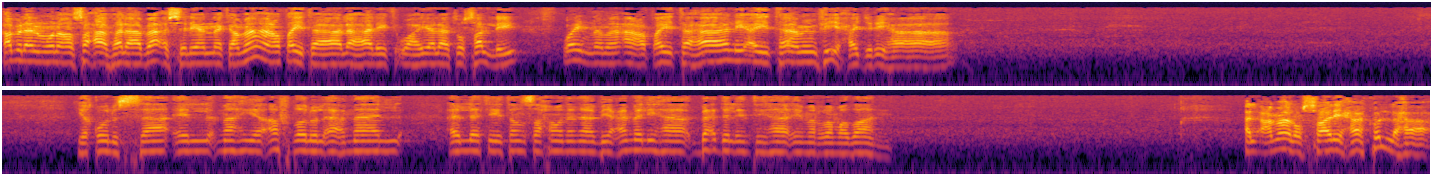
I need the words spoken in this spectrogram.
قبل المناصحة فلا بأس لأنك ما أعطيتها لها وهي لا تصلي وإنما أعطيتها لأيتام في حجرها. يقول السائل ما هي أفضل الأعمال التي تنصحوننا بعملها بعد الانتهاء من رمضان؟ الأعمال الصالحة كلها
